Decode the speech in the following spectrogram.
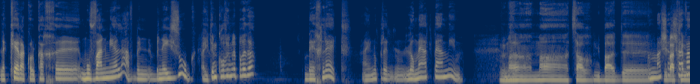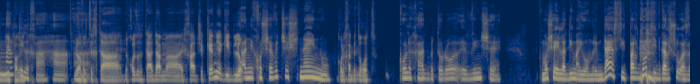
לקרע כל כך אה, מובן מאליו, בין בני זוג. הייתם קרובים לפרידה? בהחלט. היינו פר... לא מעט פעמים. ומה מה עצר מבעד אה, מה שעכשיו אמרתי? לך, לא, אבל צריך. בכל זאת את האדם האחד שכן יגיד לא, אני חושבת ששנינו, כל אחד בתורות. כל אחד בתורו הבין ש... כמו שילדים היו אומרים, די, אז תתפרדו, תתגרשו, אז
